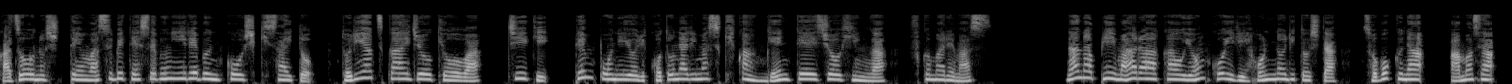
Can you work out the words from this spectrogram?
画像の出展はすべてセブンイレブン公式サイト、取扱い状況は地域、店舗により異なります期間限定商品が含まれます。7P マーラーカを4個入りほんのりとした素朴な甘さ、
